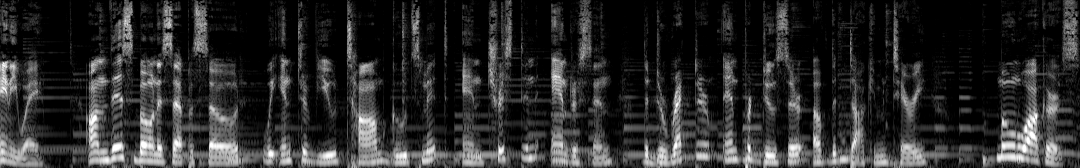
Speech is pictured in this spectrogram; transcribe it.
Anyway, on this bonus episode, we interview Tom Goodsmith and Tristan Anderson, the director and producer of the documentary Moonwalkers.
